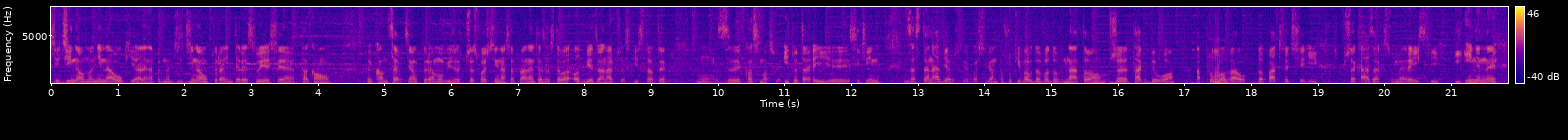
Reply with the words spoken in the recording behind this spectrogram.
dziedziną, no nie nauki, ale na pewno dziedziną, która interesuje się taką koncepcją, która mówi, że w przeszłości nasza planeta została odwiedzona przez istoty mm, z kosmosu. I tutaj y, Sitchin zastanawiał się, właściwie on poszukiwał dowodów na to, że tak było, a próbował dopatrzeć się ich w przekazach sumeryjskich i innych.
